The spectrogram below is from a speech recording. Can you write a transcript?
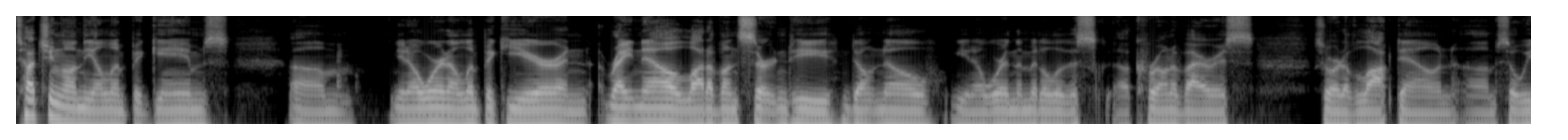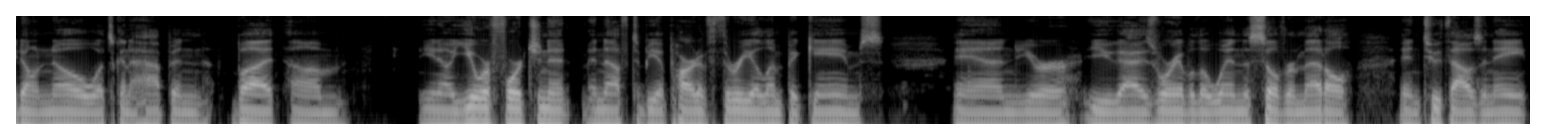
touching on the Olympic Games. Um, you know, we're in Olympic year, and right now a lot of uncertainty. Don't know. You know, we're in the middle of this uh, coronavirus sort of lockdown, um, so we don't know what's going to happen. But um, you know, you were fortunate enough to be a part of three Olympic Games, and you're you guys were able to win the silver medal in 2008,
